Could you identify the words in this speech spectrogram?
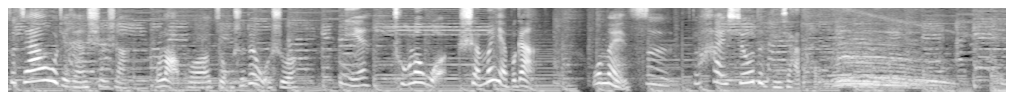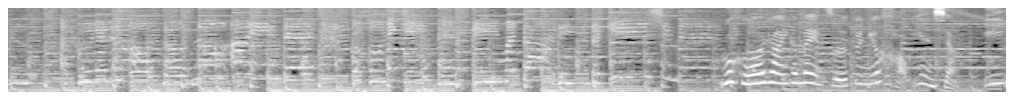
做家务这件事上，我老婆总是对我说：“你除了我什么也不干。”我每次都害羞的低下头。如何让一个妹子对你有好印象？一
